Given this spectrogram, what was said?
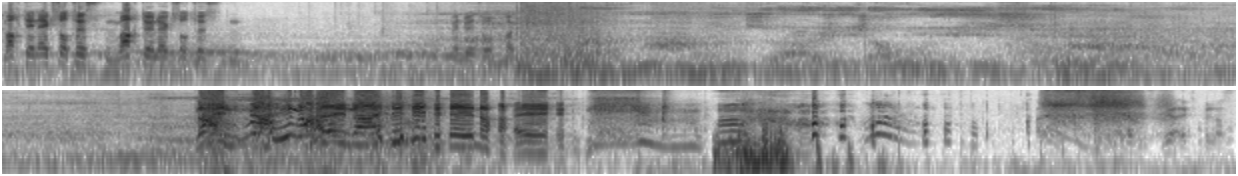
Mach den Exorzisten, mach den Exorzisten. Wenn du jetzt hochkommst. Nein, nein, nein, nein, nein. Das ist mehr als belastend.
